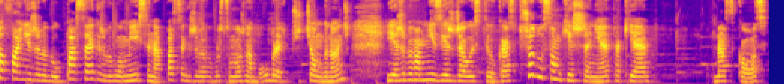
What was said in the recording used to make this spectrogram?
to fajnie, żeby był pasek, żeby było miejsce na pasek, żeby po prostu można było ubrać, przyciągnąć i żeby wam nie zjeżdżały z tyłka. Z przodu są kieszenie, takie na skos.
